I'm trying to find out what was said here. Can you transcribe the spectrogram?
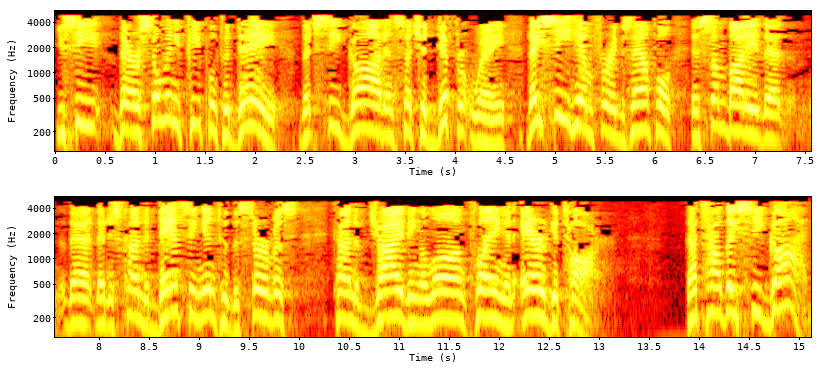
You see, there are so many people today that see God in such a different way. They see Him, for example, as somebody that, that, that is kind of dancing into the service, kind of jiving along, playing an air guitar. That's how they see God.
